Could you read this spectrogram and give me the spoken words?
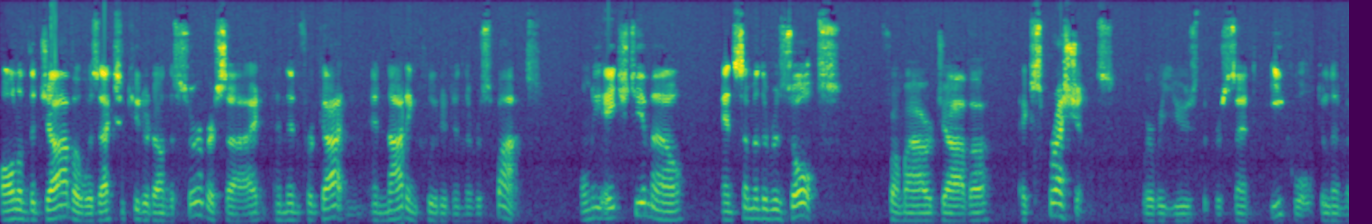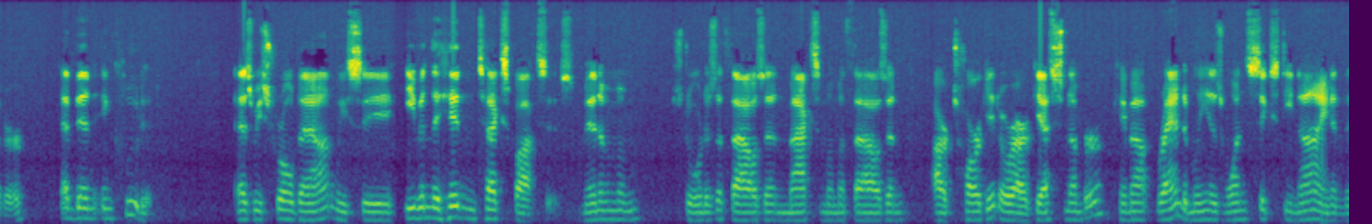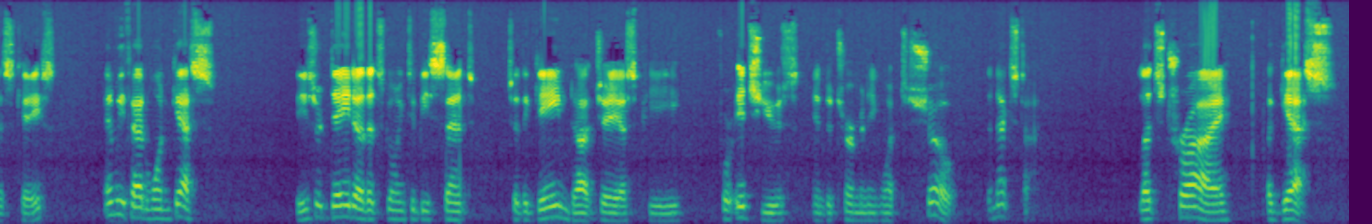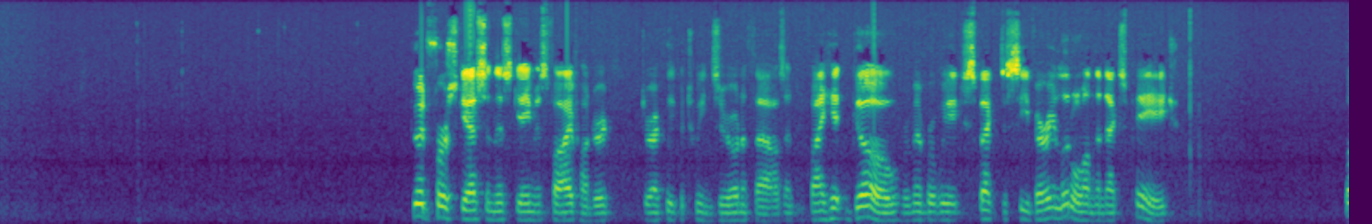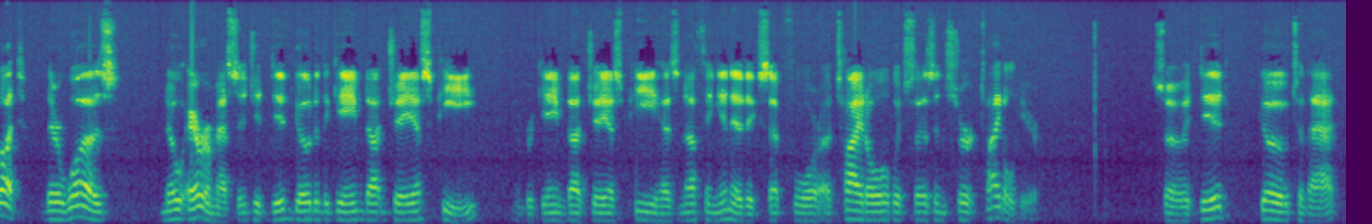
All of the Java was executed on the server side and then forgotten and not included in the response. Only HTML and some of the results from our Java expressions where we use the percent equal delimiter, have been included. As we scroll down, we see even the hidden text boxes, minimum stored as 1,000, maximum 1,000. Our target or our guess number came out randomly as 169 in this case, and we've had one guess. These are data that's going to be sent to the game.jsp for its use in determining what to show the next time. Let's try a guess. Good first guess in this game is 500, directly between 0 and 1000. If I hit go, remember we expect to see very little on the next page, but there was no error message. It did go to the game.jsp. Remember, game.jsp has nothing in it except for a title which says insert title here. So it did go to that.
